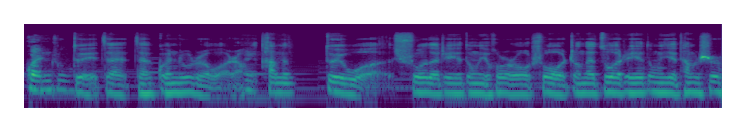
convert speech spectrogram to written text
关注，对，在在关注着我，然后他们。对我说的这些东西，或者说我说我正在做这些东西，他们是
